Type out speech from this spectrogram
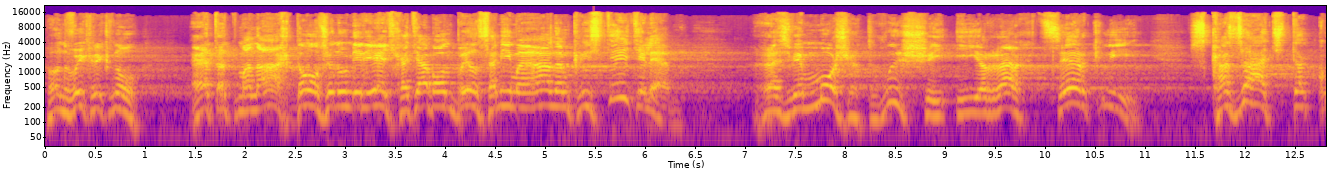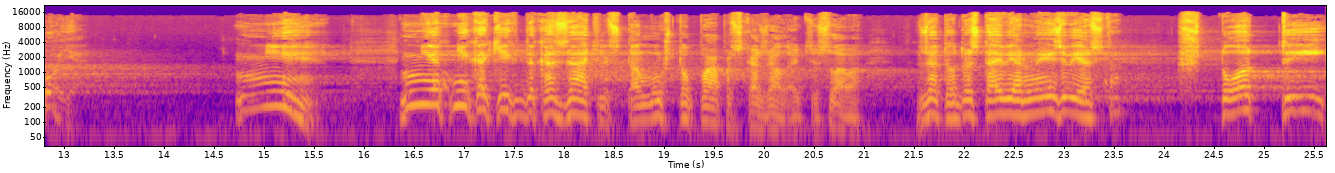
Он выкрикнул «Этот монах должен умереть, хотя бы он был самим Иоанном Крестителем!» Разве может высший иерарх церкви сказать такое? Нет, нет никаких доказательств тому, что папа сказал эти слова. Зато достоверно известно, что ты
